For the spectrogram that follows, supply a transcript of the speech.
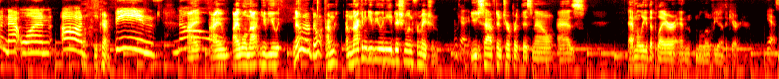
a nat one. Oh, Okay. beans. No. I I I will not give you no no don't I'm I'm not going to give you any additional information. Okay. You just have to interpret this now as Emily the player and Malovia the character. Yes.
